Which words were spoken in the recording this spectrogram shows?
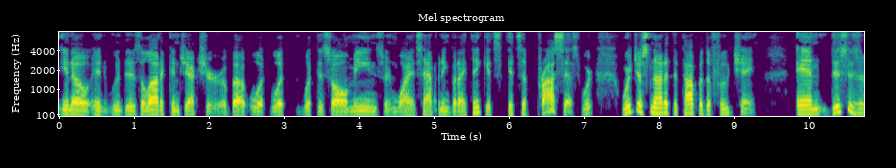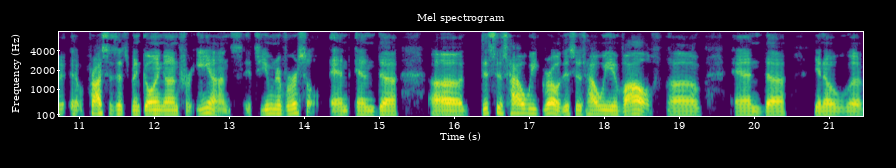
you know, and there's a lot of conjecture about what what what this all means and why it's happening. But I think it's it's a process. We're we're just not at the top of the food chain. And this is a, a process that's been going on for eons. It's universal, and and uh, uh, this is how we grow. This is how we evolve. Uh, and uh, you know, uh,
